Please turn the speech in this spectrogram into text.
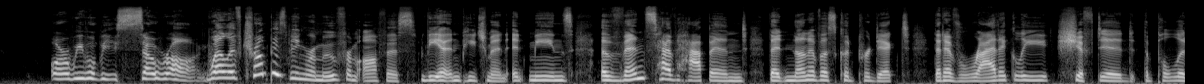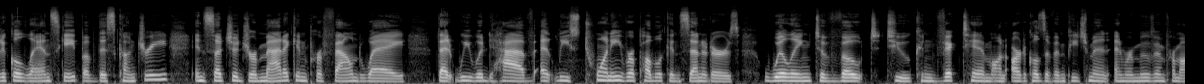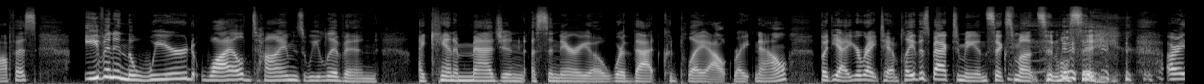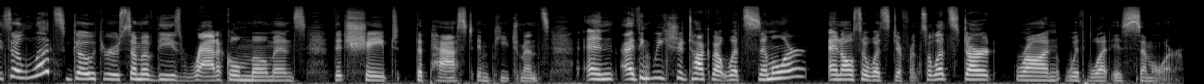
or we will be so wrong. Well, if Trump is being removed from office via impeachment, it means events have happened that none of us could predict that have radically shifted the political landscape of this country in such a dramatic and profound way that we would have at least 20 Republican senators willing to vote to convict him on articles of impeachment and remove him from office. Even in the weird, wild times we live in, I can't imagine a scenario where that could play out right now. But yeah, you're right, Tam. Play this back to me in six months and we'll see. All right, so let's go through some of these radical moments that shaped the past impeachments. And I think we should talk about what's similar and also what's different. So let's start, Ron, with what is similar.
